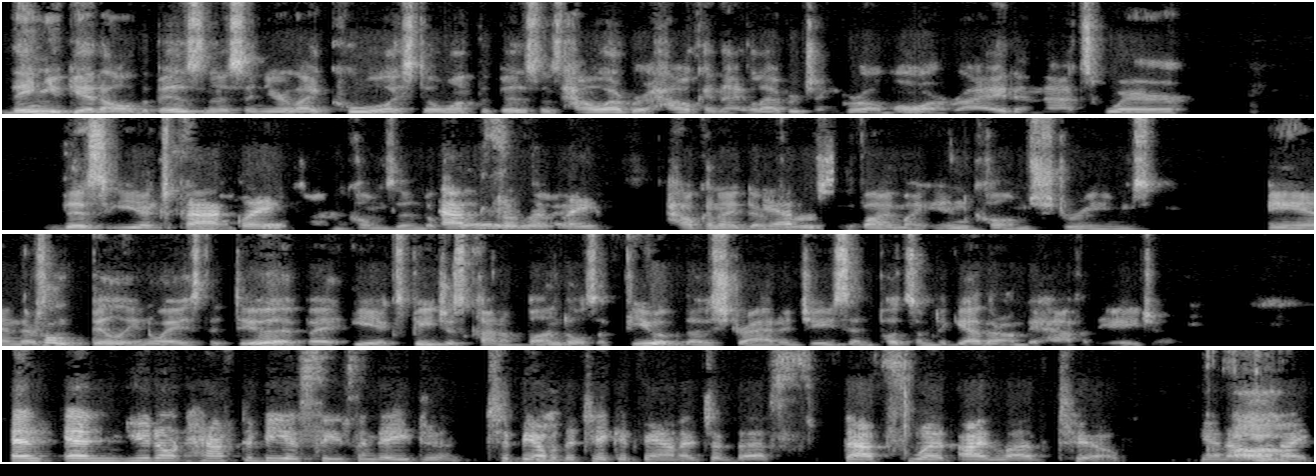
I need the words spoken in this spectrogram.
Then you get all the business, and you're like, cool, I still want the business. However, how can I leverage and grow more, right? And that's where this EXP exactly. comes into play. Absolutely. Right? How can I diversify yep. my income streams? And there's a billion ways to do it, but EXP just kind of bundles a few of those strategies and puts them together on behalf of the agent. And and you don't have to be a seasoned agent to be able to take advantage of this. That's what I love too. You know, uh, I,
